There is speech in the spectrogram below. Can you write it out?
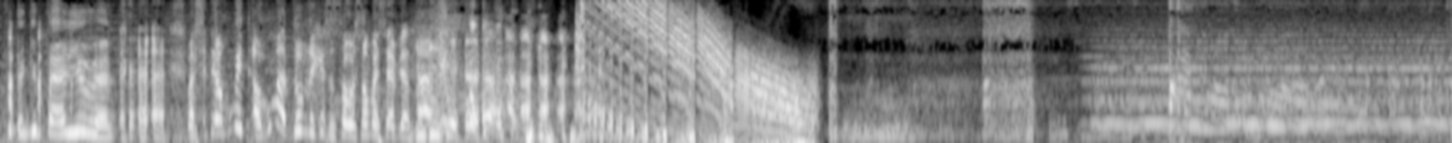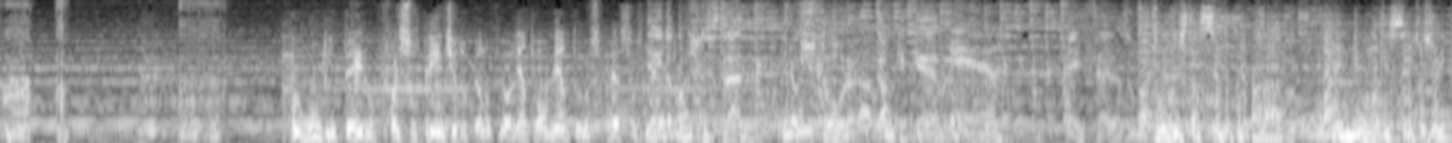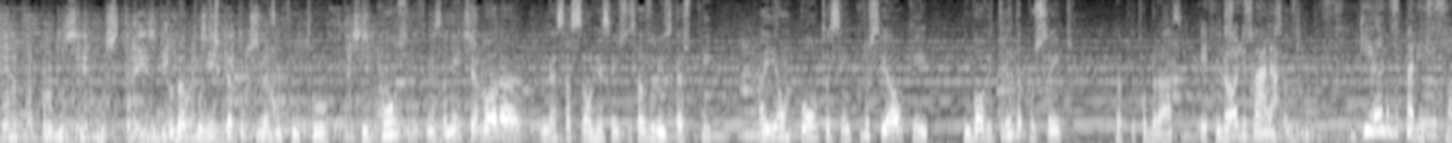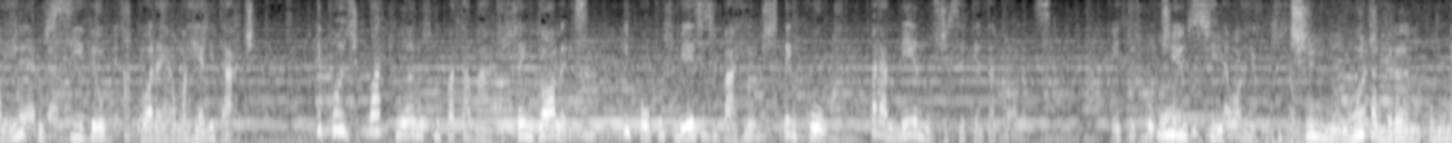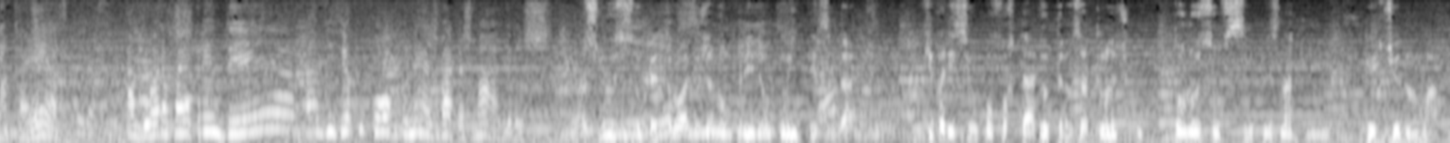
Puta que pariu, velho. Mas você tem alguma, alguma dúvida que essa solução vai ser aventada? O mundo inteiro foi surpreendido pelo violento aumento nos preços do E ainda com risco de estrada. Pneu que estoura, carro que quebra. É. Em férias, uma... Tudo está sendo preparado para em 1980 produzirmos 3 O bilhões de político é que a Petrobras enfrentou no curso do financiamento e agora nessa ação recente dos Estados Unidos, que acho que aí é um ponto assim crucial que envolve 30% da Petrobras. em Petróleo barato. O que antes parecia impossível, agora é uma realidade. Depois de quatro anos no patamar dos 100 dólares, em poucos meses o barril despencou para menos de 70 dólares. Entre os Um motivos estão a município que tinha muita grana como Macaé, agora vai aprender a viver com pouco, né? As vacas magras. As luzes do petróleo já não brilham com intensidade. O que parecia um confortável transatlântico tornou-se um simples navio perdido no mar.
